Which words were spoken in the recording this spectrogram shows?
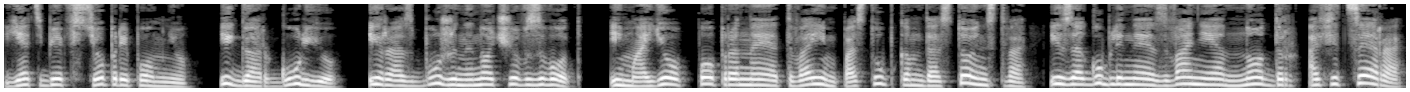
Я тебе все припомню, и горгулью, и разбуженный ночью взвод, и мое попранное твоим поступком достоинство и загубленное звание нодр офицера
